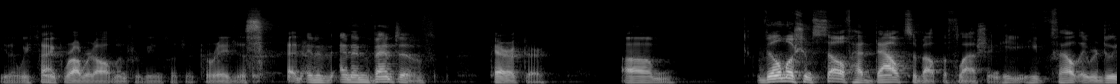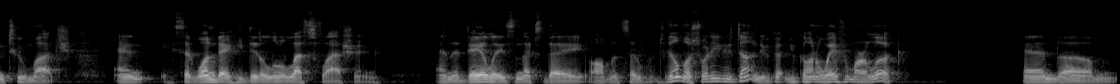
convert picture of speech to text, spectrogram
you know we thank Robert Altman for being such a courageous and, and, and inventive character. Um, Vilmos himself had doubts about the flashing. He, he felt they were doing too much. And he said one day he did a little less flashing. And the dailies the next day, Altman said, Vilmos, what have you done? You've, got, you've gone away from our look. And um,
